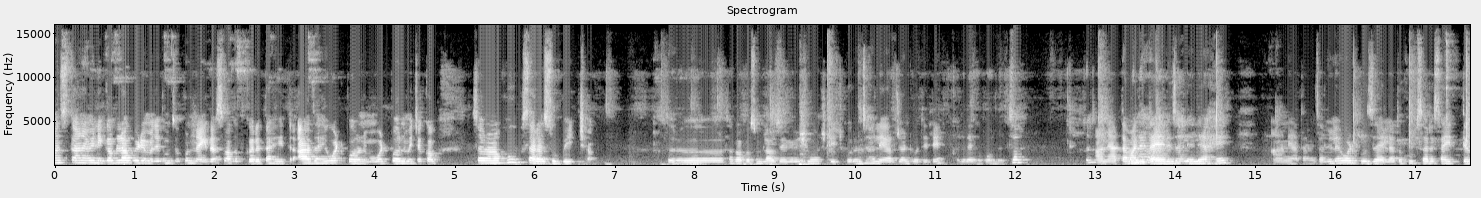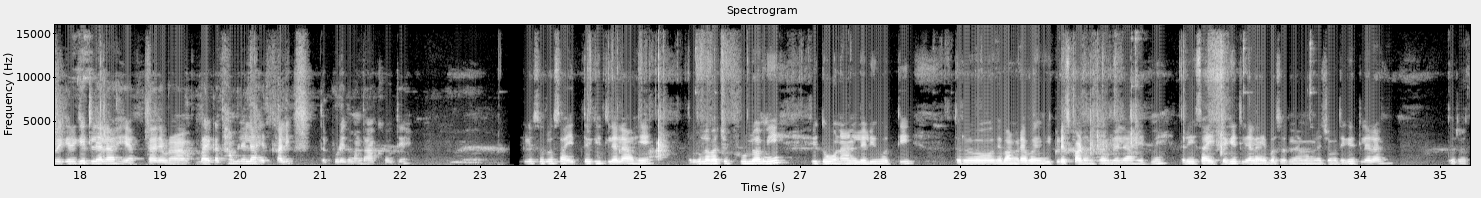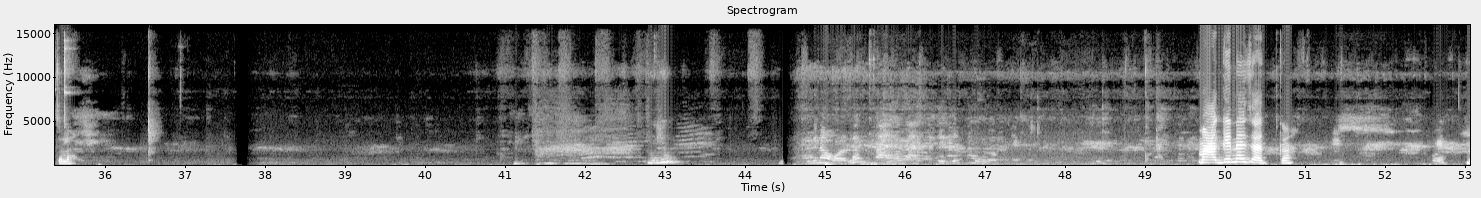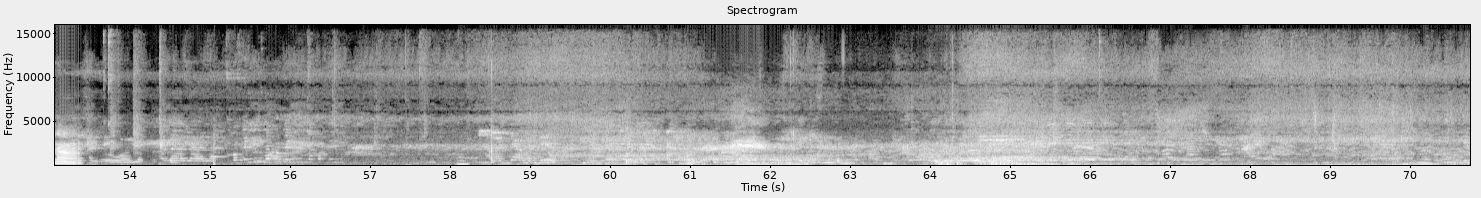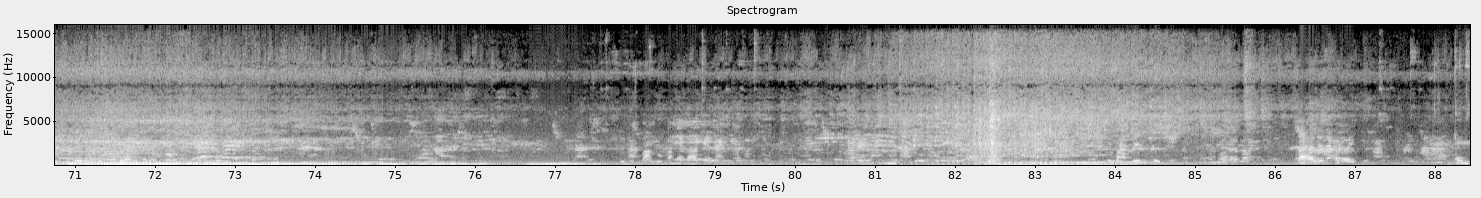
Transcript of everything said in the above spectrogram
नमस्कार. नवीन एका ब्लॉग व्हिडिओमध्ये तुमचं पुन्हा एकदा स्वागत करत आहे. तर आज आहे वटपौर्णिमा वटपौर्णिमेच्या कप सर्वांना खूप साऱ्या शुभेच्छा. तर सकाळपासून ब्लाऊज वगैरे शिवून स्टिच करून झाले अर्जंट होते ते. चल. आणि आता माझी तयारी झालेली आहे. आणि आता आम्ही चाललेलो आहे वडपूजायला तर खूप सारं साहित्य वगैरे घेतलेलं आहे. आता तेवढ्या बायका थांबलेल्या आहेत खाली. तर पुढे तुम्हाला दाखवते. इकडे सगळं साहित्य घेतलेलं आहे. तर गुलाबाची फुलं मी ही दोन आणलेली होती. तर हे बांगड्या पण इकडेच काढून ठेवलेल्या आहेत मी. तर हे साहित्य घेतलेलं आहे बसत नाही म्हणून याच्यामध्ये घेतलेलं आहे. तर चला. मागे नाही जात का? ना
